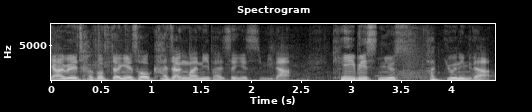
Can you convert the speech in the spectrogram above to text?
야외 작업장에서 가장 많이 발생했습니다. KBS 뉴스 박기훈입니다.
